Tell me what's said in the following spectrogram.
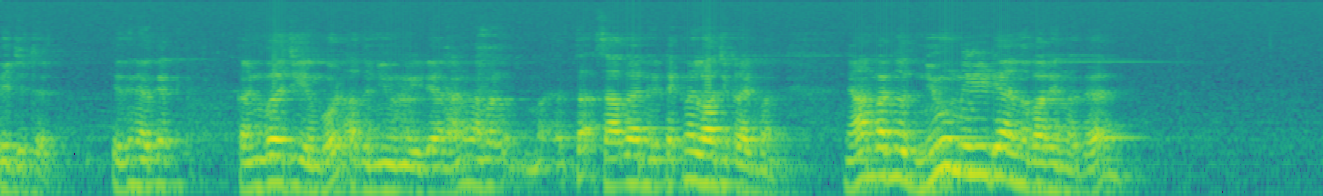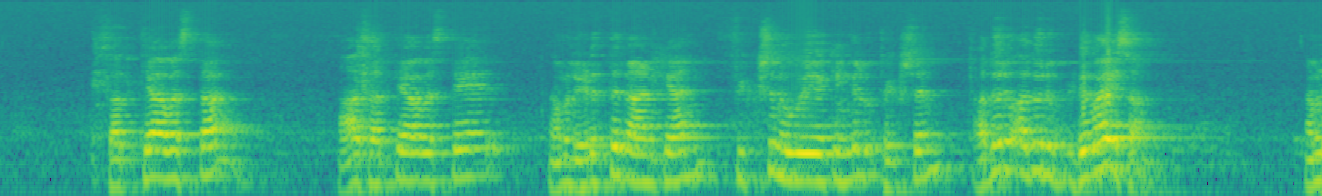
ഡിജിറ്റൽ ഇതിനൊക്കെ കൺവേർജ് ചെയ്യുമ്പോൾ അത് ന്യൂ മീഡിയ എന്നാണ് നമ്മൾ സാധാരണ ടെക്നോളജിക്കലായിട്ട് വന്നത്. ഞാൻ പറഞ്ഞത് ന്യൂ മീഡിയ എന്ന് പറയുന്നത് സത്യാവസ്ഥ ആ സത്യാവസ്ഥയെ നമ്മൾ എടുത്തു കാണിക്കാൻ ഫിക്ഷൻ ഉപയോഗിക്കുമെങ്കിൽ ഫിക്ഷൻ അതൊരു അതൊരു ഡിവൈസാണ് നമ്മൾ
